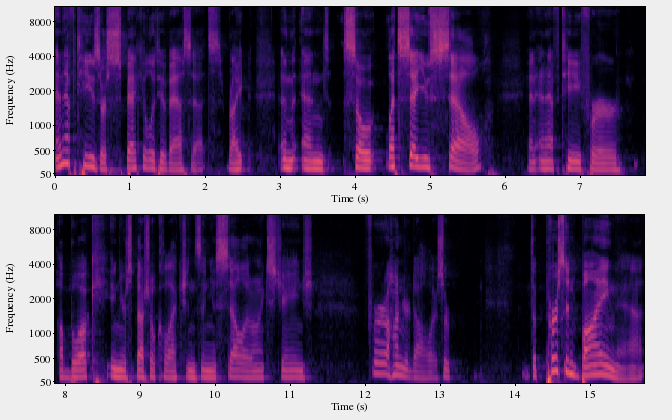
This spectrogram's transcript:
NFTs are speculative assets, right? And, and so let's say you sell an NFT for a book in your special collections and you sell it on exchange for $100 or the person buying that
